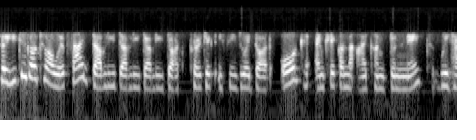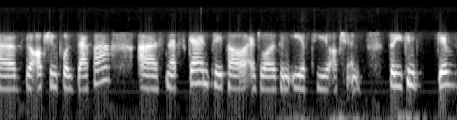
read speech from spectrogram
So you can go to our website, www.projectisizwe.org, and click on the icon donate. We have the option for Zapper, uh, SnapScan, PayPal, as well as an EFT option. So you can give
